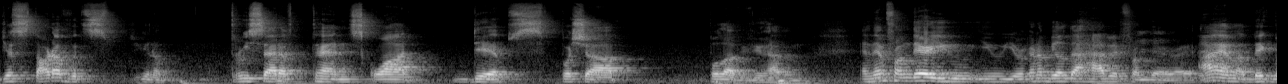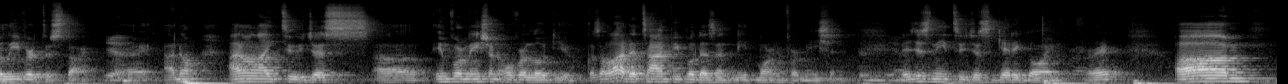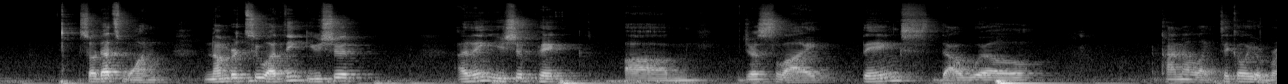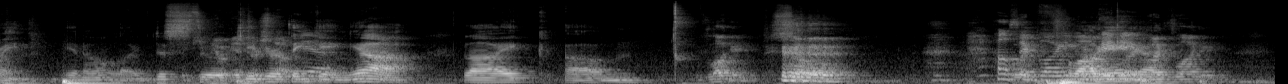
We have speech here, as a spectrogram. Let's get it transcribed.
just start off with, you know, three set of 10 squat, dips, push up, pull up if you have them. and then from there you you you're gonna build a habit from there right Yeah. i am a big believer to start Yeah. right i don't i don't like to just uh, information overload you because a lot of the time people doesn't need more information yeah. they just need to just get it going right um, so that's one number two i think you should i think you should pick um, just like things that will kind of like tickle your brain you know like just To keep your keep your thinking yeah, like um, vlogging. so I'll say Like vlogging. vlogging, baking. yeah. like vlogging.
